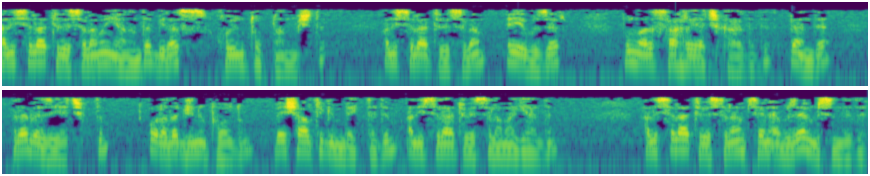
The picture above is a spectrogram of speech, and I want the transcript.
Aleyhisselatü Vesselam'ın yanında biraz koyun toplanmıştı. Aleyhisselatü Vesselam ey Ebu Zer bunları sahraya çıkar dedi. Ben de Rebeze'ye çıktım. Orada cünüp oldum. 5-6 gün bekledim. Aleyhisselatü Vesselam'a geldim. Aleyhisselatü Vesselam sen Ebu Zer misin dedi.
